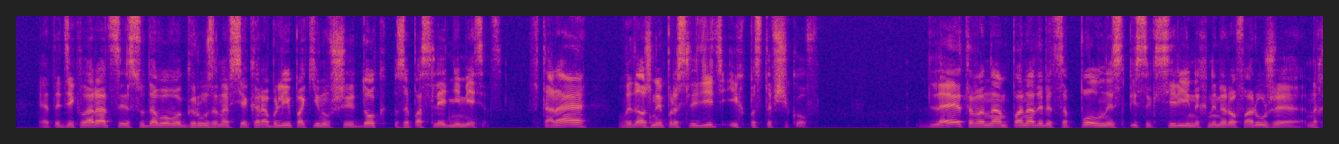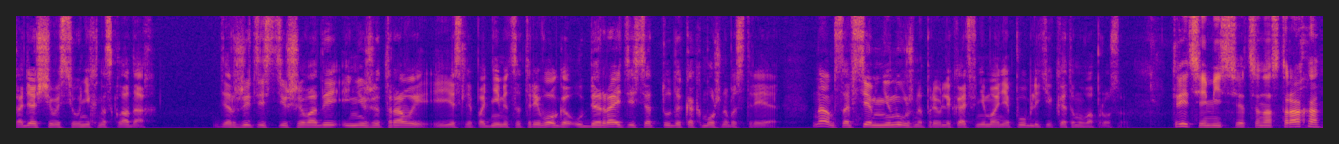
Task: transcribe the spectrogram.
– это декларации судового груза на все корабли, покинувшие док за последний месяц. Вторая – вы должны проследить их поставщиков. Для этого нам понадобится полный список серийных номеров оружия, находящегося у них на складах. Держитесь тише воды и ниже травы, и если поднимется тревога, убирайтесь оттуда как можно быстрее. Нам совсем не нужно привлекать внимание публики к этому вопросу. Третья миссия. Цена страха.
